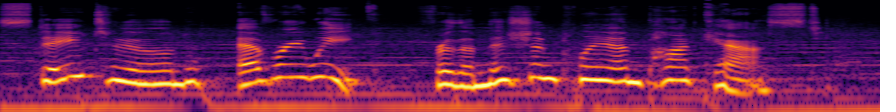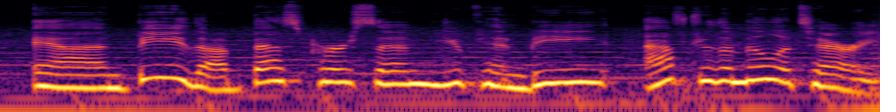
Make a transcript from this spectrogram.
stay tuned every week for the Mission Plan podcast and be the best person you can be after the military.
